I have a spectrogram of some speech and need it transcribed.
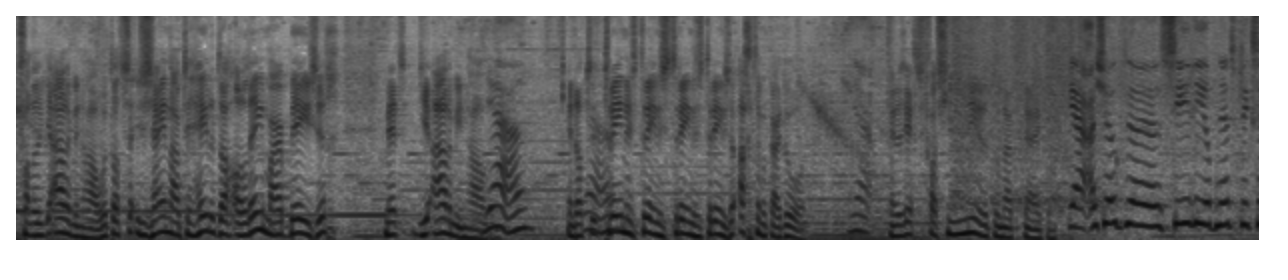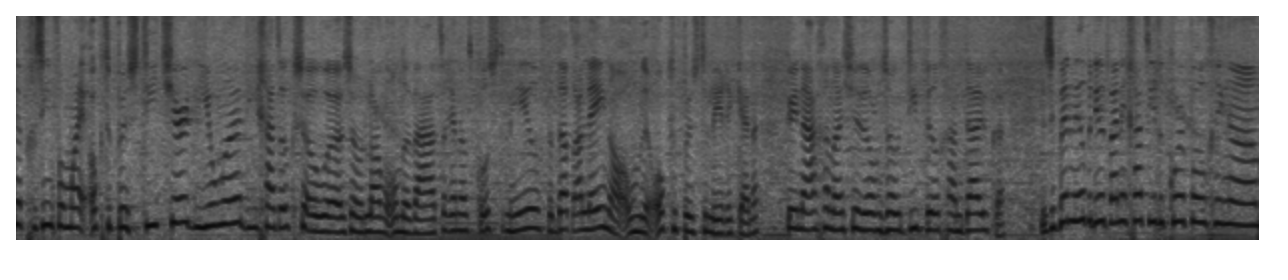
van het je adem inhouden. Dat, ze ze zijn nou de hele dag alleen maar bezig met die adem inhouden. Ja. En dat Ja. trainen ze, trainen ze, trainen ze, trainen ze achter elkaar door. Ja. En dat is echt fascinerend om naar te kijken. Ja, als je ook de serie op Netflix hebt gezien van My Octopus Teacher, die jongen, die gaat ook zo, eh, zo lang onder water. En dat kost hem heel veel. Dat alleen al om de octopus te leren kennen. Kun je nagaan als je dan zo diep wil gaan duiken. Dus ik ben heel benieuwd, wanneer gaat die recordpoging? ehm,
